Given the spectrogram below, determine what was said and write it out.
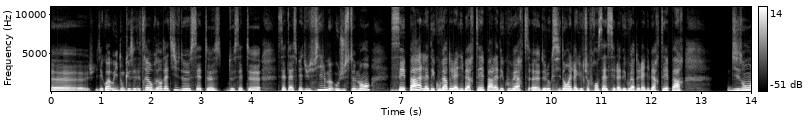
Euh, je disais quoi? Oui, donc c'était très représentatif de, cet aspect du film où justement c'est pas la découverte de la liberté par la découverte de l'Occident et de la culture française, c'est la découverte de la liberté par, disons,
